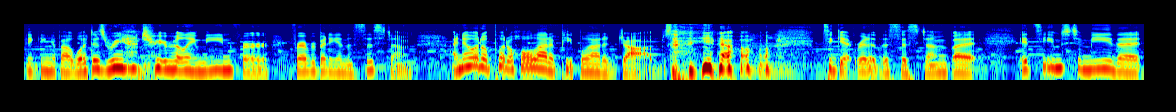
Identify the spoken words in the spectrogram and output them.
thinking about what does reentry really mean for, for everybody in the system. I know it'll put a whole lot of people out of jobs, you know, mm-hmm. to get rid of the system, but it seems to me that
